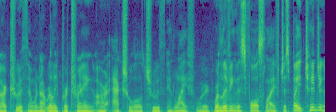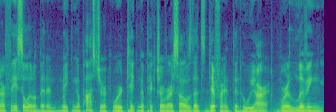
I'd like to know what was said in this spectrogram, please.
our truth and we're not really portraying our actual truth in life. We're we're living this false life just by changing our face a little bit and making a posture. We're taking a picture of ourselves that's different than who we are. We're living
